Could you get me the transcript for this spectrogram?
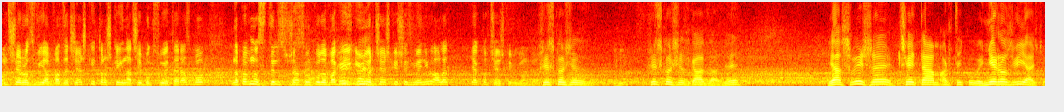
On się rozwija w wadze ciężkiej, troszkę inaczej boksuje teraz, bo na pewno styl w stosunku do wagi Wszystko- junior ciężkiej się zmienił, ale jak to w ciężkiej wygląda? Wszystko się, wszystko się zgadza, nie? Ja słyszę, czytam artykuły, nie rozwija się.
